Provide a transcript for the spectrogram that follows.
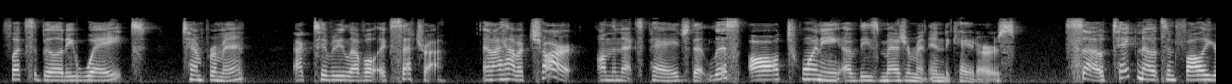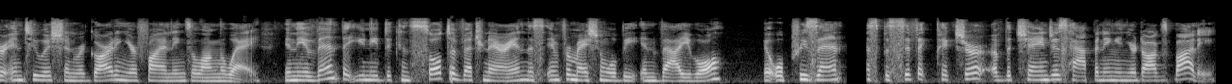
flexibility, weight, temperament, activity level, etc. And I have a chart on the next page that lists all 20 of these measurement indicators. So take notes and follow your intuition regarding your findings along the way. In the event that you need to consult a veterinarian, this information will be invaluable. It will present a specific picture of the changes happening in your dog's body.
